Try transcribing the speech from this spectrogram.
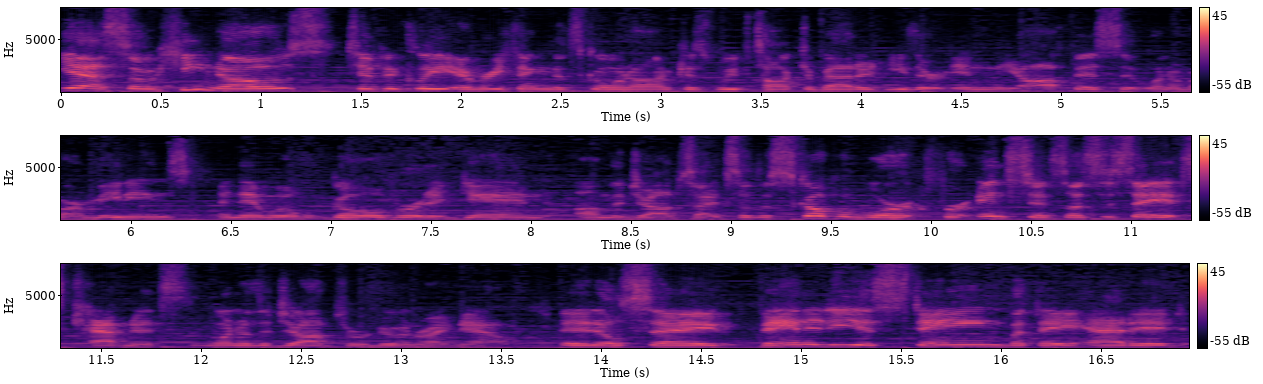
Yeah, so he knows typically everything that's going on because we've talked about it either in the office at one of our meetings, and then we'll go over it again on the job site. So, the scope of work, for instance, let's just say it's cabinets, one of the jobs we're doing right now. It'll say vanity is stained, but they added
